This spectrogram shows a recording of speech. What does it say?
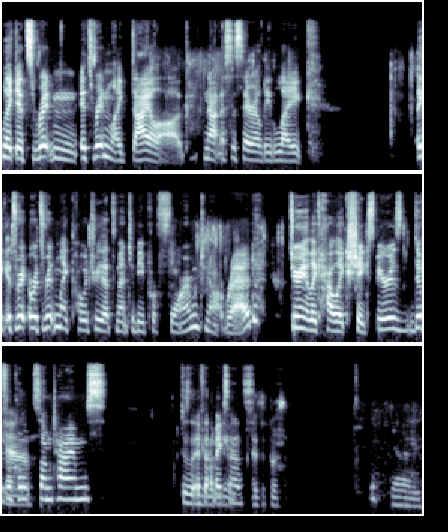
like it's written it's written like dialogue not necessarily like like it's written or it's written like poetry that's meant to be performed not read. Do you know like how like shakespeare is difficult yeah. sometimes. Does if that makes sense? as opposed it does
